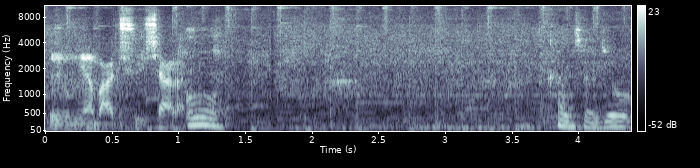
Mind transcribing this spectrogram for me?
所以我们要把它取下来。哦，看起来就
